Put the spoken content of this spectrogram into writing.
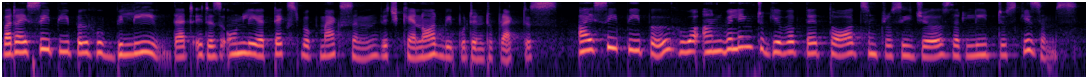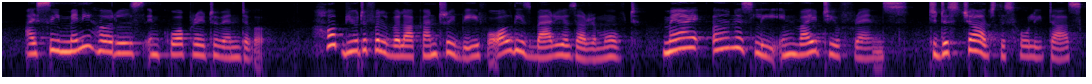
but I see people who believe that it is only a textbook maxim which cannot be put into practice. I see people who are unwilling to give up their thoughts and procedures that lead to schisms. I see many hurdles in cooperative endeavor. How beautiful will our country be if all these barriers are removed? May I earnestly invite you, friends, to discharge this holy task.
